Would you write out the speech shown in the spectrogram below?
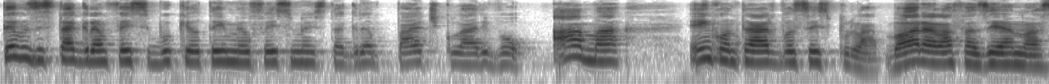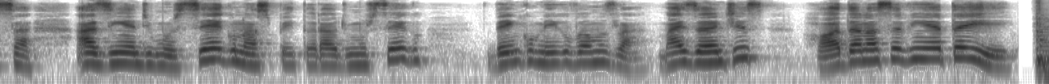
Temos Instagram, Facebook, eu tenho meu Face, meu Instagram particular e vou amar encontrar vocês por lá. Bora lá fazer a nossa asinha de morcego, nosso peitoral de morcego? Vem comigo, vamos lá. Mas antes, roda a nossa vinheta aí. Então,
